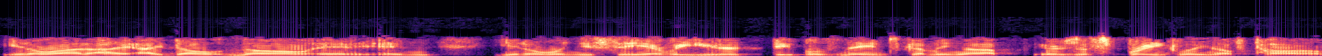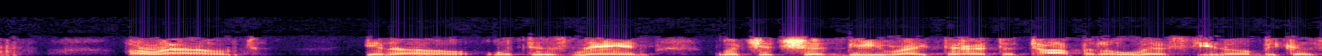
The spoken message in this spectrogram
You know what? I I don't know. And, and you know when you see every year people's names coming up, there's a sprinkling of Tom around you know, with his name, which it should be right there at the top of the list, you know, because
